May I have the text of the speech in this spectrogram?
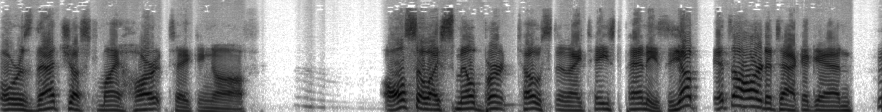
or is that just my heart taking off? Also, I smell burnt toast and I taste pennies. Yup, it's a heart attack again.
